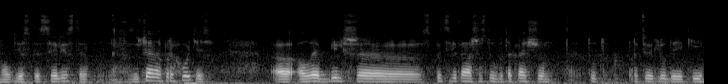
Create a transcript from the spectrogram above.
молоді спеціалісти, звичайно, приходять, але більше специфіка нашої служби така, що тут працюють люди, які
